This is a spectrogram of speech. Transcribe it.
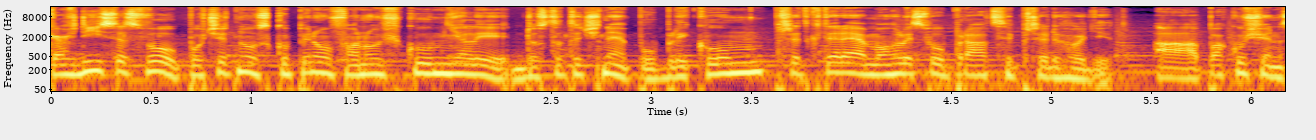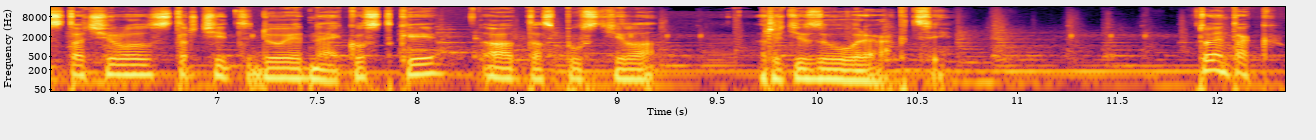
Každý se svou početnou skupinou fanoušků měli dostatečné publikum, před které mohli svou práci předhodit. A pak už jen stačilo strčit do jedné kostky a ta spustila řetězovou reakci. To jen tak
